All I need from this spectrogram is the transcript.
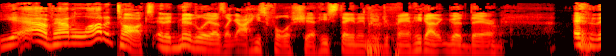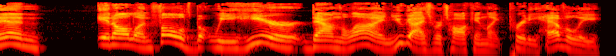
Yeah, I've had a lot of talks. And admittedly, I was like, Ah, he's full of shit. He's staying in New Japan. He got it good there. And then it all unfolds, but we hear down the line, you guys were talking like pretty heavily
